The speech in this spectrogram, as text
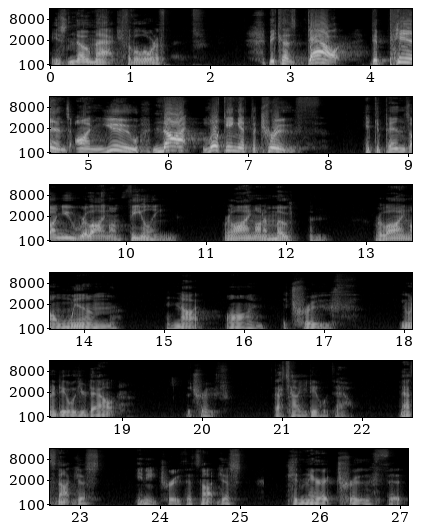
is no match for the Lord of faith. Because doubt depends on you not looking at the truth. It depends on you relying on feeling, relying on emotion, relying on whim, and not on the truth. You want to deal with your doubt? The truth. That's how you deal with doubt. Now, it's not just any truth. It's not just generic truth that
